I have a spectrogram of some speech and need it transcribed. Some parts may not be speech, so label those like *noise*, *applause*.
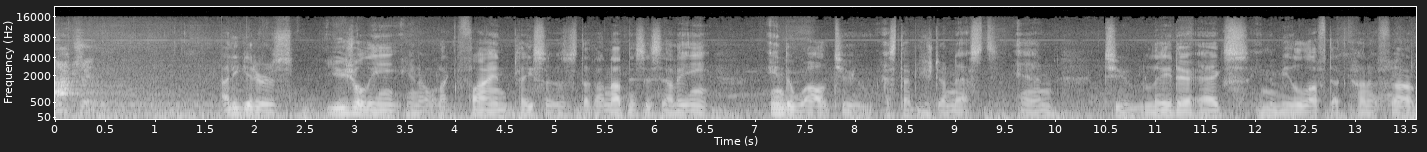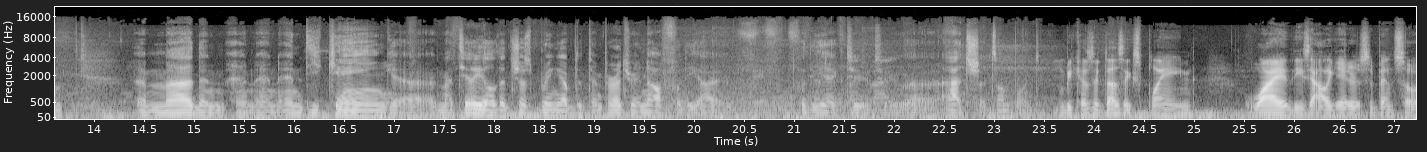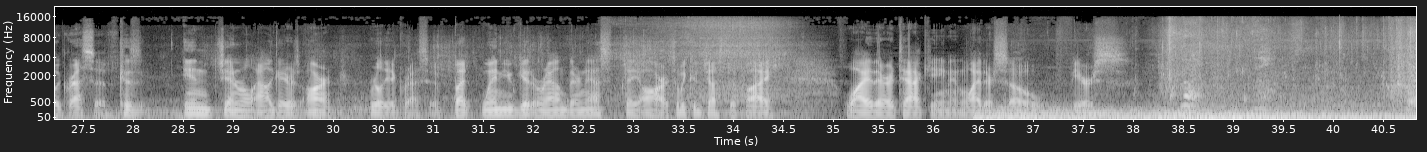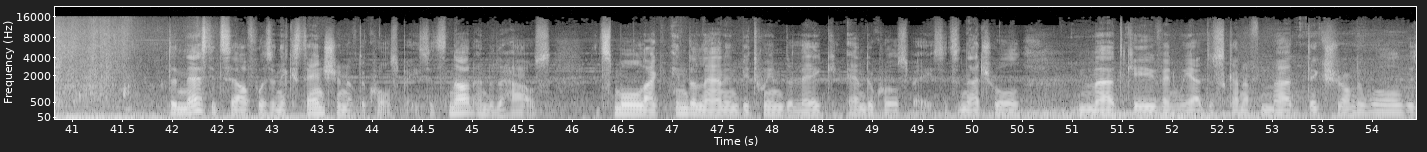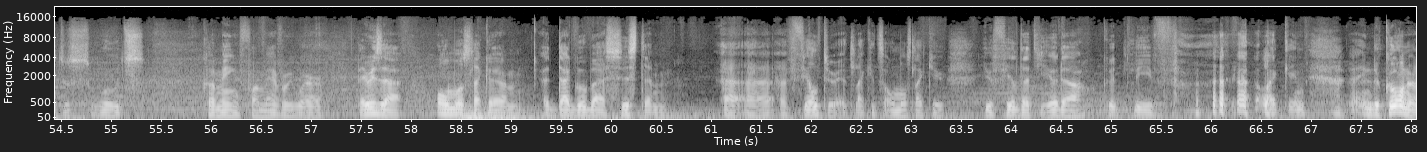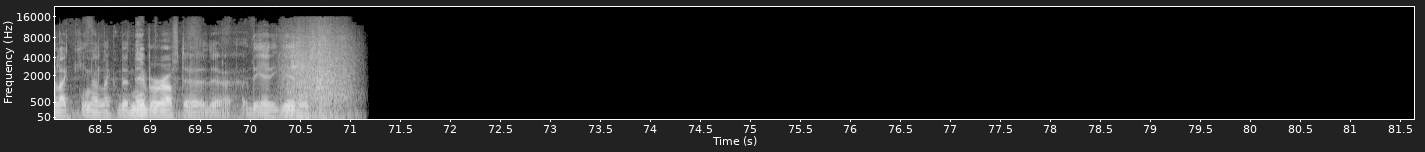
Action. Alligators usually, you know, like find places that are not necessarily in the wild to establish their nests and to lay their eggs in the middle of that kind of um, uh, mud and, and, and, and decaying uh, material that just bring up the temperature enough for the, uh, for the egg to, to uh, hatch at some point. Because it does explain why these alligators have been so aggressive. Because in general, alligators aren't really aggressive. But when you get around their nest, they are. So we could justify why they're attacking and why they're so fierce. The nest itself was an extension of the crawl space. It's not under the house. It's more like in the land in between the lake and the crawl space. It's a natural mud cave and we had this kind of mud texture on the wall with those roots coming from everywhere. There is a almost like a, a Dagobah system uh, uh, uh, feel to it. Like it's almost like you you feel that Yoda could live *laughs* like in in the corner, like you know, like the neighbor of the the, the alligators.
